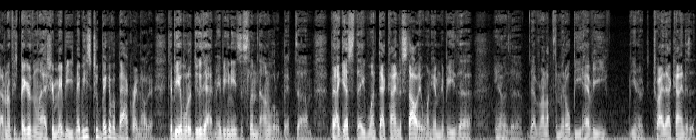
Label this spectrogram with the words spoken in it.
I don't know if he's bigger than last year. Maybe maybe he's too big of a back right now to to be able to do that. Maybe he needs to slim down a little bit. Um, but I guess they want that kind of style. They want him to be the you know the that run up the middle, be heavy. You know, try that kind of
